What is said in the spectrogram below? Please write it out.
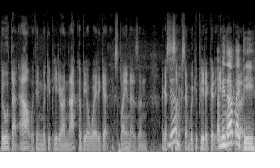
build that out within Wikipedia, and that could be a way to get explainers. And I guess yeah. to some extent, Wikipedia could. I mean, that like might a, be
